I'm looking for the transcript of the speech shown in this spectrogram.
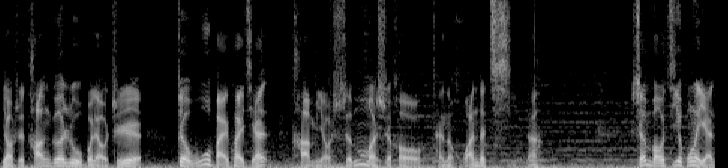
要是堂哥入不了职，这五百块钱他们要什么时候才能还得起呢？沈宝急红了眼，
